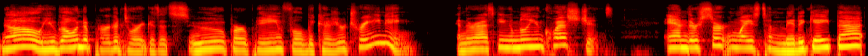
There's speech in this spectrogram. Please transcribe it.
No, you go into purgatory because it's super painful because you're training and they're asking a million questions. And there's certain ways to mitigate that.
